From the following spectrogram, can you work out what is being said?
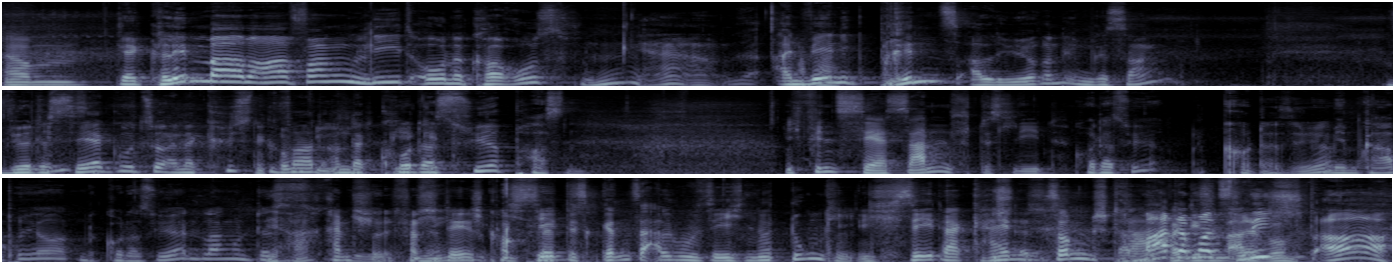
Ähm, Geklimper am Anfang, Lied ohne Chorus. Hm, ja. Ein wenig Prinzallüren im Gesang. Würde sehr gut zu einer Küstenfahrt an der Côte d'Azur passen. ich finde es sehr sanft, das Lied. Côte d'Azur? Côte d'Azur? Mit dem Cabrio, Côte d'Azur entlang und das. Ja, kann ich, verstehe ich Ich sehe komplett. das ganze Album sehe ich nur dunkel. Ich sehe da keinen Sonnenstrahl. Warte mal das Licht! Ah!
